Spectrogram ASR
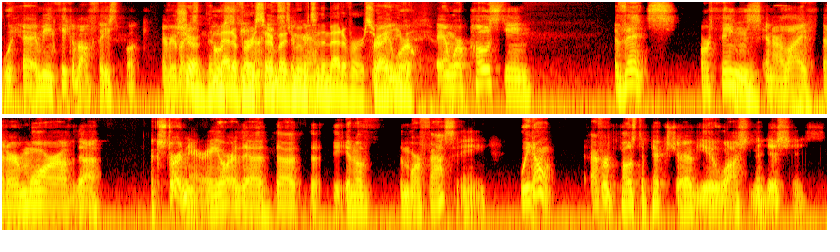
We, I mean, think about Facebook. Everybody's sure the metaverse. Everybody's moving to the metaverse, right? right? We're, and we're posting events or things mm-hmm. in our life that are more of the extraordinary or the, the the you know the more fascinating. We don't ever post a picture of you washing the dishes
